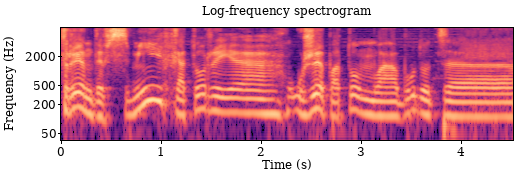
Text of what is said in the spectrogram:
тренды в СМИ, которые уже потом будут э,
